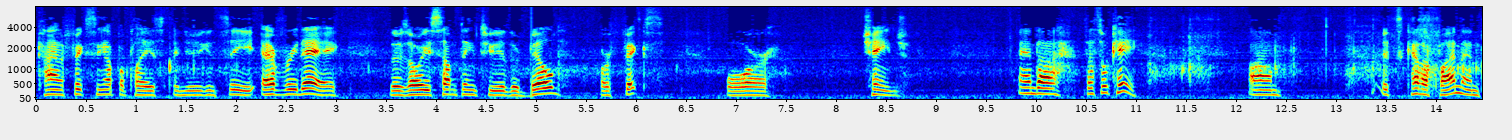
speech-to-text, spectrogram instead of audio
kind of fixing up a place and you can see every day there's always something to either build or fix or change. And uh, that's okay. Um, it's kind of fun. And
